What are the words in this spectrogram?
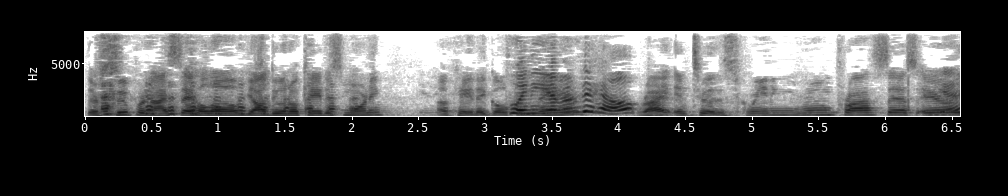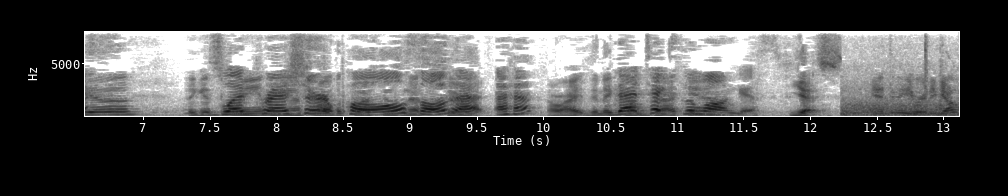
They're super nice. Say hello. Y'all doing okay this morning? Okay, they go Plenty from of them to help. Right into the screening room process area. Yes. They get Blood screened, they answer pressure, all the pulse, all necessary. that. Uh huh. All right, then they That come takes back the in. longest. Yes. Anthony, you ready to go?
